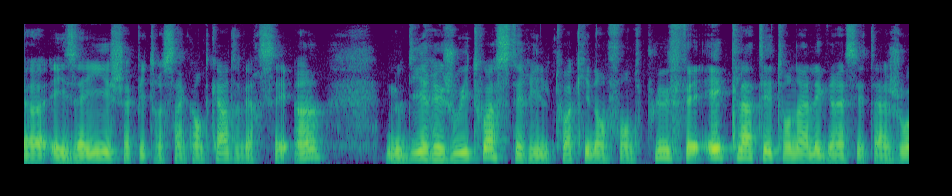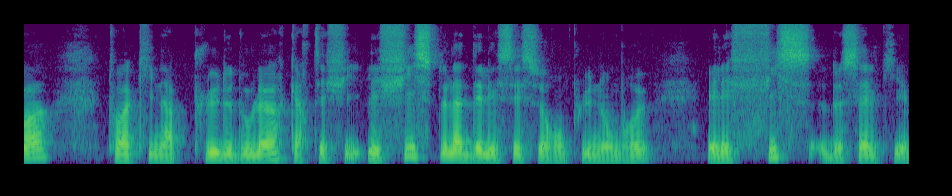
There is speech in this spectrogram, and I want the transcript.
euh, chapitre 54, verset 1, nous dit Réjouis-toi, stérile, toi qui n'enfantes plus, fais éclater ton allégresse et ta joie, toi qui n'as plus de douleur, car les fils de la délaissée seront plus nombreux, et les fils de celle qui est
